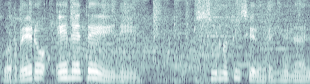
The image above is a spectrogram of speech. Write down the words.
Cordero, NTN, su noticiero regional.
